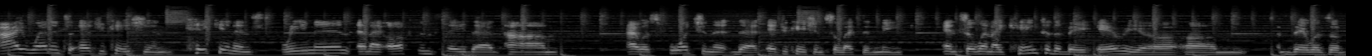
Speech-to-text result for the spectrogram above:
I went into education kicking and screaming. And I often say that um, I was fortunate that education selected me. And so when I came to the Bay Area, um, there was a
